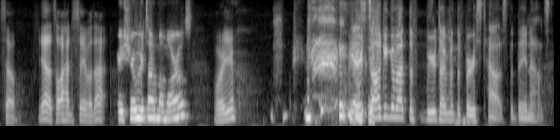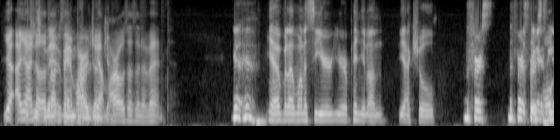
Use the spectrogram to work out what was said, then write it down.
So yeah, that's all I had to say about that. Are you sure we were talking about Morrows? Were you? we were talking about the we were talking about the first house that they announced. Yeah, I, yeah, I know. is That's Va- Vampire Mar- yeah, Junkyard. Maro's as an event. Yeah, yeah. Yeah, but I want to see your your opinion on the actual. The first, the first The thing first- I Well,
